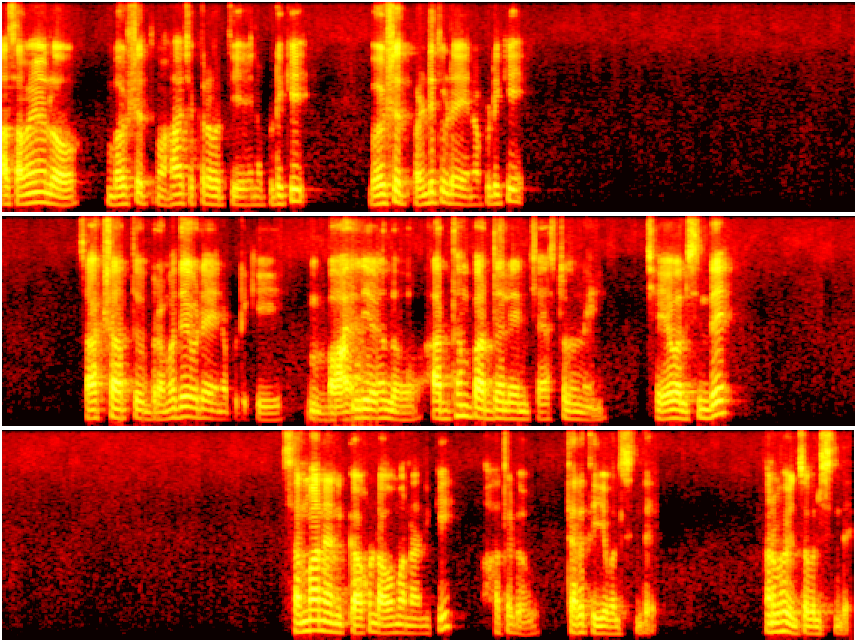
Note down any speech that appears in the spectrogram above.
ఆ సమయంలో భవిష్యత్ మహాచక్రవర్తి అయినప్పటికీ భవిష్యత్ పండితుడే అయినప్పటికీ సాక్షాత్తు బ్రహ్మదేవుడే అయినప్పటికీ బాల్యంలో అర్థం పార్థం లేని చేష్టలని చేయవలసిందే. సన్మానానికి కాకుండా అవమానానికి అతడు తెర తీయవలసిందే. అనుభవించవలసిందే.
